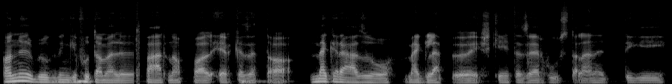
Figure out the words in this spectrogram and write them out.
A Nürburgringi futam előtt pár nappal érkezett a megrázó, meglepő és 2020 talán eddigi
